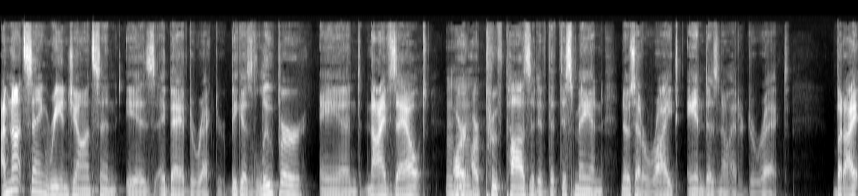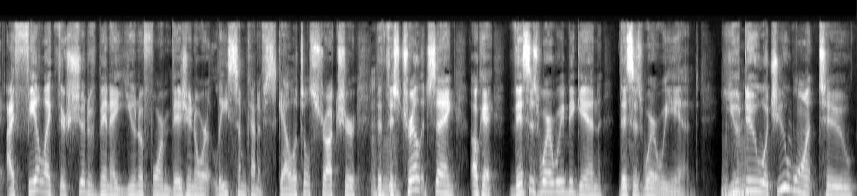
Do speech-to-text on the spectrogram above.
I'm not saying Rian Johnson is a bad director because Looper and Knives Out are, mm-hmm. are proof positive that this man knows how to write and does know how to direct. But I, I feel like there should have been a uniform vision or at least some kind of skeletal structure that this mm-hmm. trilogy saying, okay, this is where we begin, this is where we end. You mm-hmm. do what you want to,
